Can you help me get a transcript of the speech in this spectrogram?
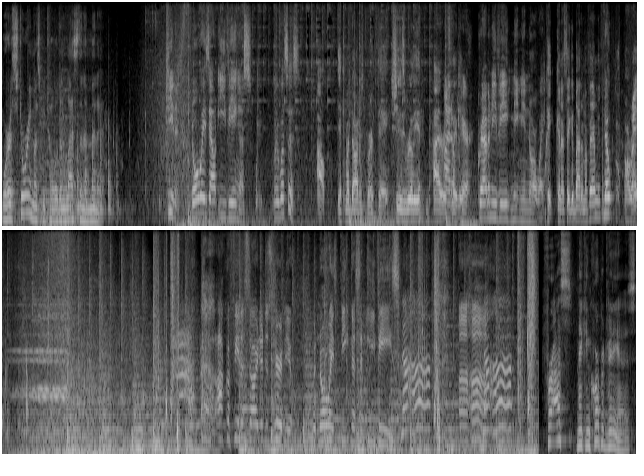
where a story must be told in less than a minute. Kenan, Norway's out EVing us. Wait, wait, what's this? Oh, it's my daughter's birthday. She's really into pirates I don't lately. care. Grab an EV, meet me in Norway. Okay, can I say goodbye to my family? Nope. All right. Awkwafina, sorry to disturb you, but Norway's beaten us at EVs. Nuh-uh. Uh-huh. Nuh-uh. For us making corporate videos,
